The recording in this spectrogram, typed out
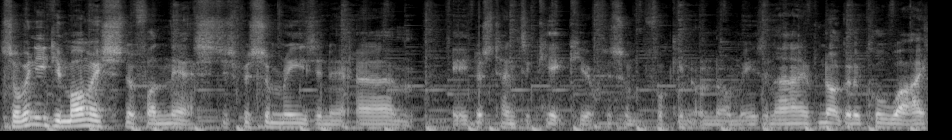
So when you demolish stuff on this, just for some reason it um, it does tend to kick you for some fucking unknown reason. I've not got a clue why.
